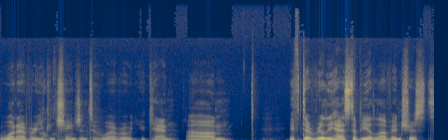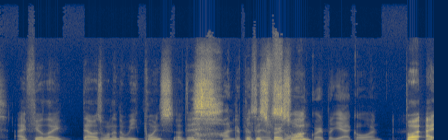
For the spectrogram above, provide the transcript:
whatever you can change into whoever you can. Um, if there really has to be a love interest, I feel like that was one of the weak points of this. Hundred percent. this first so one. awkward, but yeah, go on. But I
